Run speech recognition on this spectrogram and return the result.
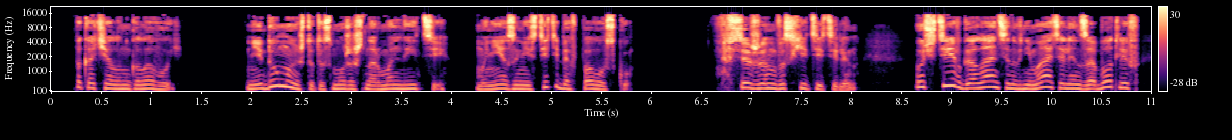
— покачал он головой. «Не думаю, что ты сможешь нормально идти. Мне занести тебя в повозку». «Все же он восхитителен. Учтив, галантен, внимателен, заботлив —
